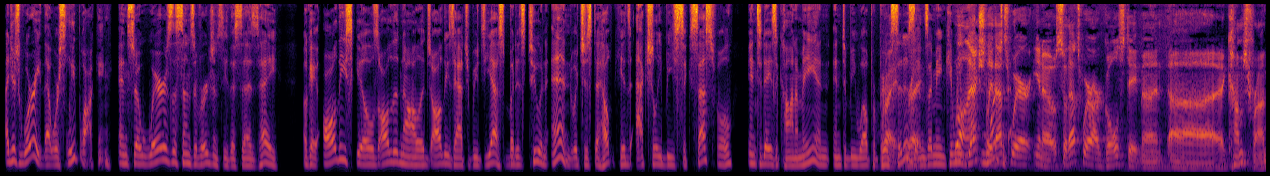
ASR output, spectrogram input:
I just worry that we're sleepwalking. And so where's the sense of urgency that says, hey, okay, all these skills, all the knowledge, all these attributes, yes, but it's to an end, which is to help kids actually be successful in today's economy and, and to be well prepared Right, citizens. right. I mean, can well, we get actually, that's that? where you know. So that's where our goal statement uh, comes from.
